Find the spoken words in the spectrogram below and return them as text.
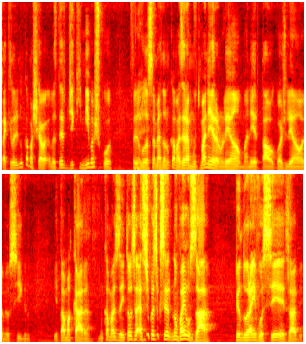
Aquilo ali nunca machucava. Mas teve um dia que me machucou. Falei, não vou usar essa merda nunca mais. Era muito maneiro, era um leão, maneiro e tal. Gosto de leão, é meu signo. E tal, mas cara, nunca mais usei. Então, essas coisas que você não vai usar, pendurar em você, sabe?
